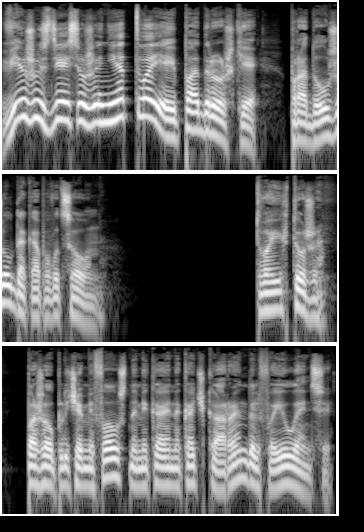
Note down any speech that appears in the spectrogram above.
«Вижу, здесь уже нет твоей подружки», — продолжил докапываться он. «Твоих тоже», — пожал плечами Фауст, намекая на качка Рэндольфа и Лэнси.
